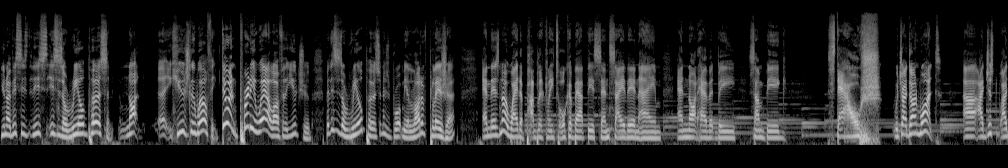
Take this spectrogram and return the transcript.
You know, this is this this is a real person, not uh, hugely wealthy, doing pretty well off of the YouTube. But this is a real person who's brought me a lot of pleasure. And there's no way to publicly talk about this and say their name and not have it be some big stoush, which I don't want. Uh, I just, I,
